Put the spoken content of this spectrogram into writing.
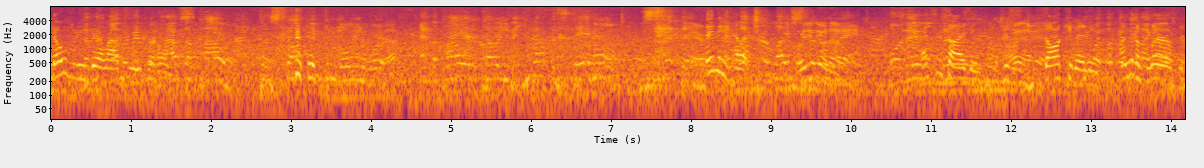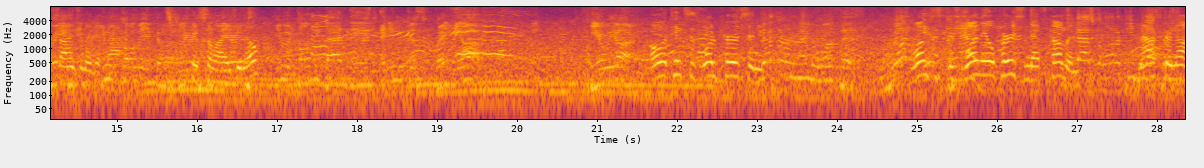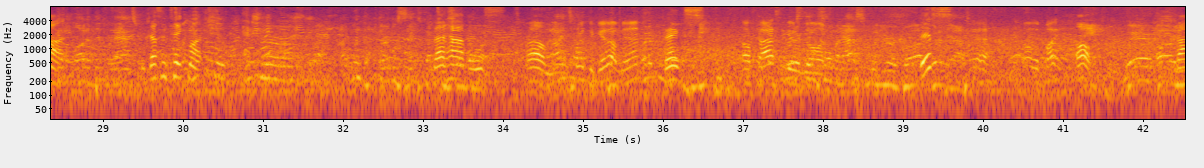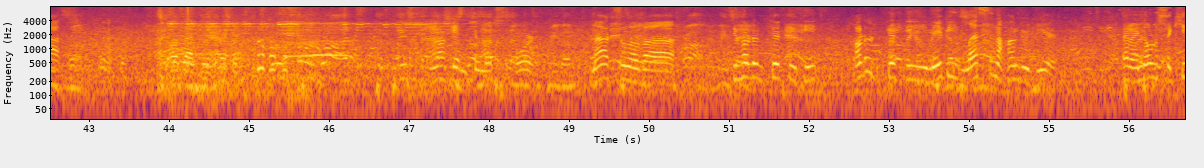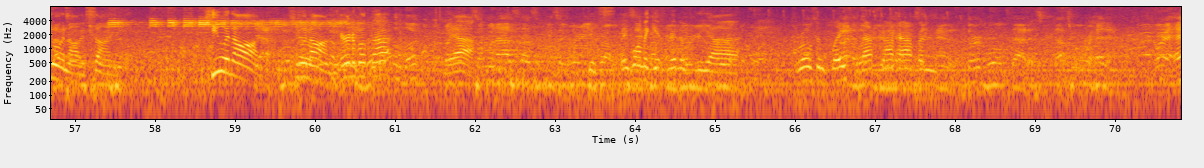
nobody would be allowed to leave their Government have homes. the power to stop you from going to work and the power to tell you that you have to stay home, sit there, They need and help. let your life What are you doing now? away, or they will Exercising, just put you in jail. documenting. You would I'm gonna blur I up the signs when I get back. call me a conspiracy Pixelize, you know? You would call me bad names and you would just write me off. Here we are. All it takes is one person, You have to remember one thing. One, is just the one ill person that's coming. ask a lot of people Mask or not. a lot of. It doesn't take much. Anywhere else, I've been to 36 countries That happens. far. Um, And I It's tell to get up, man. thanks. How fast you get her going. someone asks you when you're abroad, This? what do they ask you? Yeah. Oh, the. Oh, Where are fast. that You're not getting too much support. Maximum of uh, from, and we say, 250 feet. 150, maybe less than 100 here. And I noticed the QAnon sign. QAnon. QAnon. You heard about that? Yeah. They want to get rid of the uh, rules in place, but that's not happening. Third world status. That's where we're heading.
